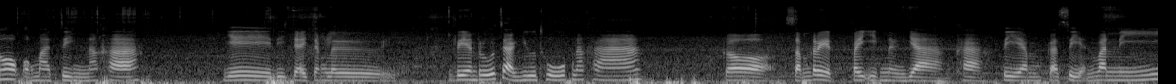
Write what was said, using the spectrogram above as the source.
งอกออกมาจริงนะคะ เย่ดีใจจังเลย เรียนรู้จาก YouTube นะคะ ก็สำเร็จไปอีกหนึ่งอย่างค่ะ เตรียมกเกษียณวันนี้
